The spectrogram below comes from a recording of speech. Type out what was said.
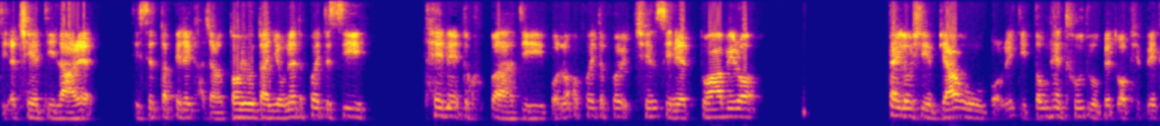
ဒီအခြေတည်လာတဲ့ဒီစစ်တပ်ပြတဲ့ခါကျတော့တော်ရုံတန်ရုံနဲ့တစ်ဖွဲ့တစ်စီထဲနဲ့တစ်ခုအာဒီပေါ့နော်အဖွဲ့တစ်ဖွဲ့ချင်းစီနဲ့တွားပြီးတော့တိုက်လို့ရှိရင်ပြားဦးပေါ့လေဒီတုံးနဲ့ထိုးသူလိုပဲတော့ဖြစ်ဖြစ်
